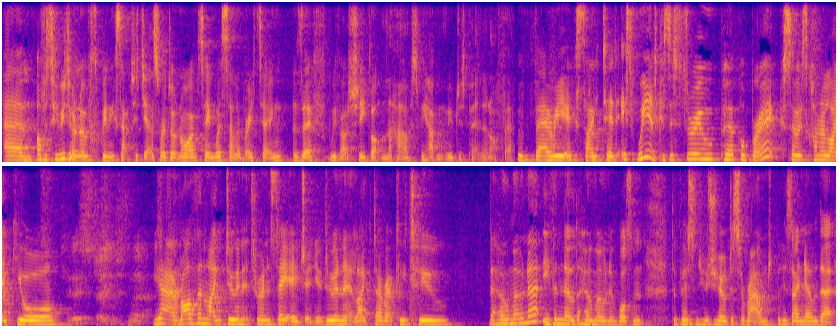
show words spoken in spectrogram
Um, obviously, we don't know if it's been accepted yet, so I don't know why I'm saying we're celebrating as if we've actually gotten the house. We haven't, we've just put in an offer. We're very excited. It's weird because it's through Purple Brick, so it's kind of like you're, It is strange, isn't it? yeah, rather than like doing it through an estate agent, you're doing it like directly to the homeowner, even though the homeowner wasn't the person who showed us around, because I know that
